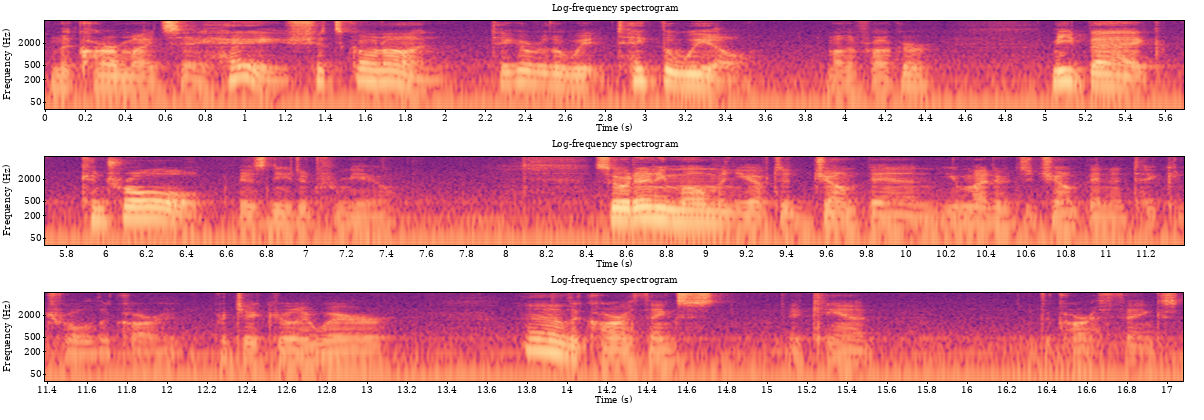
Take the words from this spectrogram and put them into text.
and the car might say, "Hey, shit's going on. Take over the wheel. Take the wheel, motherfucker. Meat bag. Control is needed from you." So at any moment, you have to jump in. You might have to jump in and take control of the car, particularly where eh, the car thinks it can't. The car thinks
